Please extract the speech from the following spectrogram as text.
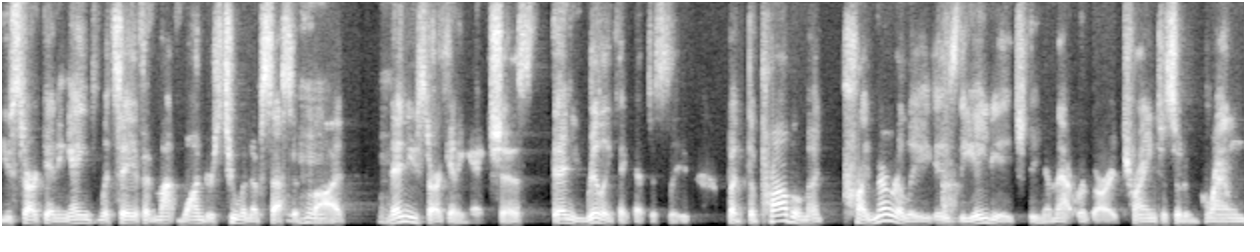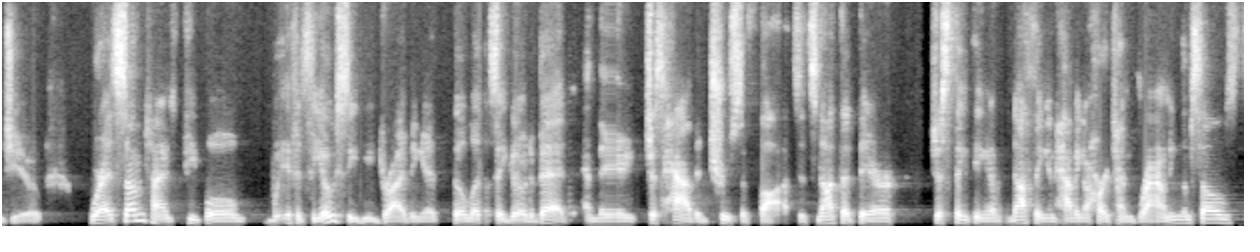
you start getting anxious. Let's say if it wanders to an obsessive mm-hmm. thought, mm-hmm. then you start getting anxious, then you really can't get to sleep. But the problem uh, primarily is the ADHD in that regard, trying to sort of ground you. Whereas sometimes people, if it's the OCD driving it, they'll let's say go to bed and they just have intrusive thoughts. It's not that they're just thinking of nothing and having a hard time grounding themselves.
